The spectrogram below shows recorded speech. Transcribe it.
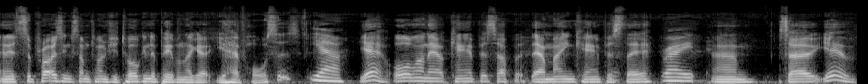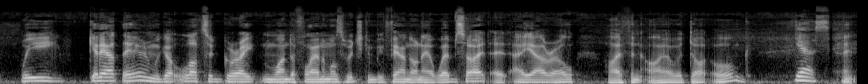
And it's surprising sometimes you're talking to people and they go, "You have horses?" Yeah. Yeah, all on our campus up at our main campus there. Right. Um, So yeah, we get out there and we've got lots of great and wonderful animals which can be found on our website at arl-iowa.org. Yes, And-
